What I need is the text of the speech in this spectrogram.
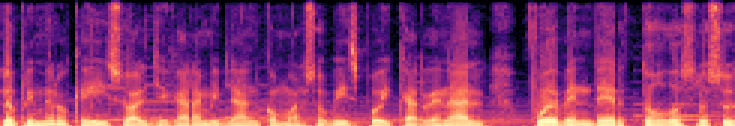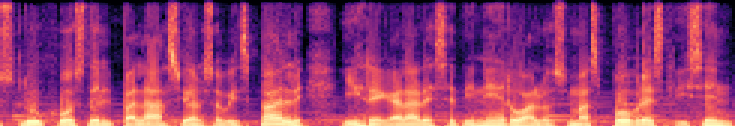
lo primero que hizo al llegar a Milán como arzobispo y cardenal fue vender todos los sus lujos del palacio arzobispal y regalar ese dinero a los más pobres. Dicen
